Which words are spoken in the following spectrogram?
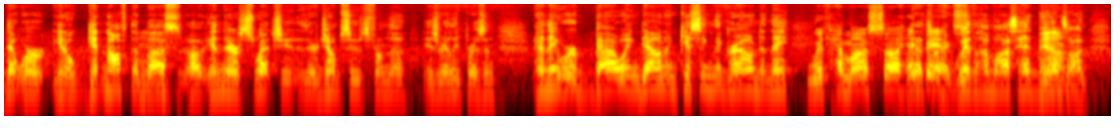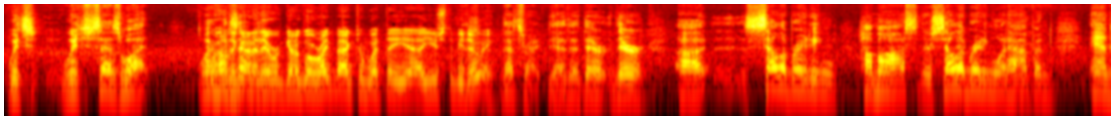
that were, you know, getting off the bus uh, in their sweatshirt, their jumpsuits from the Israeli prison, and they were bowing down and kissing the ground, and they With Hamas uh, headbands. that's right, with Hamas headbands Yeah. on, which which says what? What, well, what they're gonna, they were going to go right back to what they uh, used to be doing. That's right. Yeah, they're they're uh, celebrating Hamas. They're celebrating what happened, and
